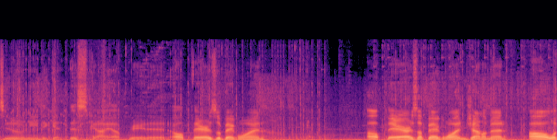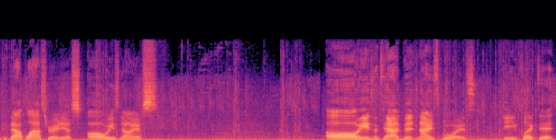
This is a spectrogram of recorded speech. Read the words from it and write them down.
do need to get this guy upgraded. Oh, there's a big one. Oh, there's a big one, gentlemen. Oh, look at that blast radius. Oh, he's nice. Oh, he's a tad bit nice, boys. He clicked it.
